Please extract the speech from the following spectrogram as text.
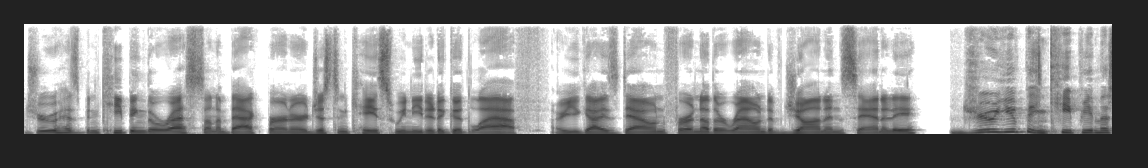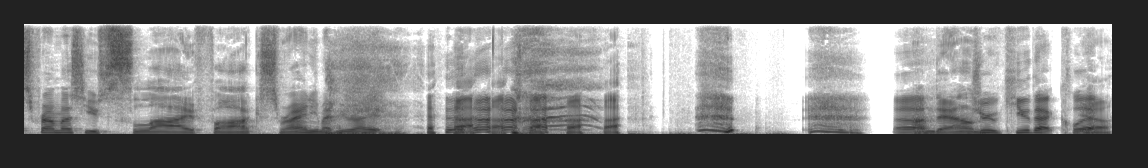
Drew has been keeping the rest on a back burner just in case we needed a good laugh. Are you guys down for another round of John Insanity? Drew, you've been keeping this from us, you sly fox. Ryan, you might be right. Uh, I'm down. Drew, cue that clip. yeah.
